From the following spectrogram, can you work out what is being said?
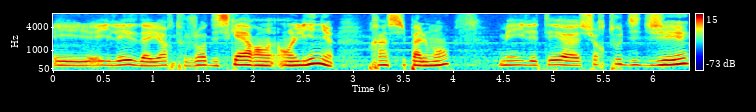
et il est d'ailleurs toujours disquaire en, en ligne, principalement. Mais il était surtout DJ.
